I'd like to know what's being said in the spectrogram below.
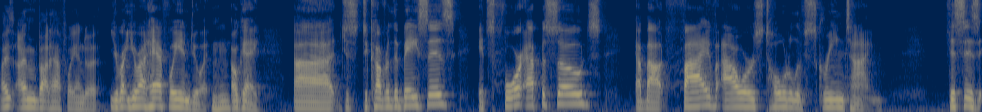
I, i'm about halfway into it You're right. You're about halfway into it. Okay. Uh, just to cover the bases, it's four episodes, about five hours total of screen time. This is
